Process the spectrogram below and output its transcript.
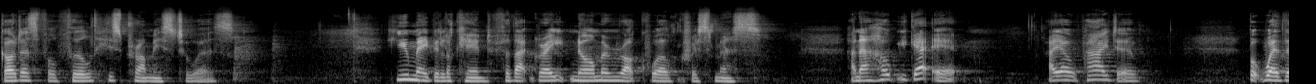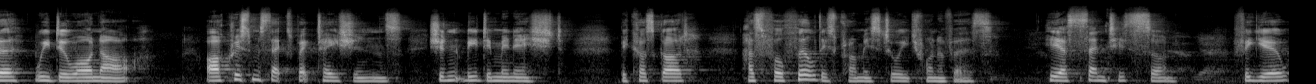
God has fulfilled his promise to us. You may be looking for that great Norman Rockwell Christmas, and I hope you get it. I hope I do. But whether we do or not, our Christmas expectations shouldn't be diminished because God has fulfilled his promise to each one of us. He has sent his son for you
